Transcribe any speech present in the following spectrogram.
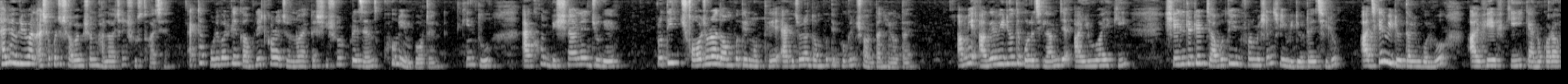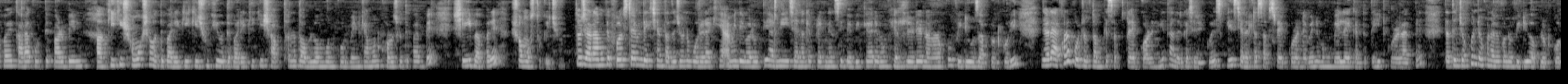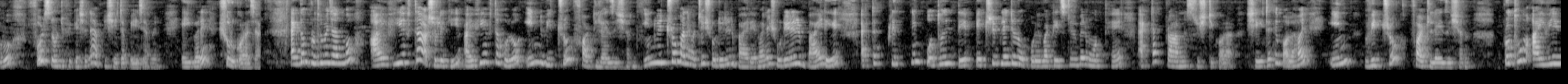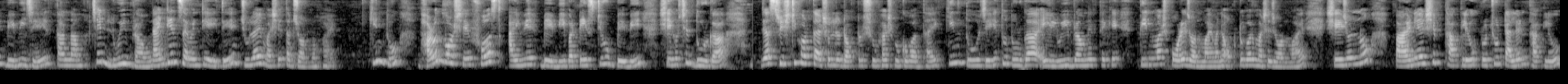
Hello everyone আশা করছি সবাই ভীষণ ভালো আছেন, সুস্থ আছেন। একটা পরিবারকে কমপ্লিট করার জন্য একটা শিশুর প্রেজেন্স খুবই ইম্পর্ট্যান্ট কিন্তু এখন বিশ্বায়নের যুগে প্রতি ছজোড়া দম্পতির মধ্যে একজোড়া দম্পতি ভোগেন সন্তানহীনতায়। আমি আগের ভিডিওতে বলেছিলাম যে আইইউআই কি? সেই রিলেটেড যাবতীয় ইনফরমেশন সেই ভিডিওটাই ছিল। আজকের ভিডিওতে আমি বলব আইভিএফ কি, কেন করা হয়, কারা করতে পারবেন কি কি সমস্যা হতে পারে, কি কি ঝুঁকি হতে পারে, কি কি সাবধানতা অবলম্বন করবেন, কেমন খরচ হতে পারবে, সেই ব্যাপারে সমস্ত কিছু। তো যারা আমাকে ফার্স্ট টাইম দেখছেন, তাদের জন্য বলে রাখি, আমি দেবারতী, আমি এই চ্যানেলে প্রেগনেন্সি বেবি কেয়ার এবং হেলথ রিলেটেড নানা রকম ভিডিওস আপলোড করি। যারা এখনও পর্যন্ত আমাকে সাবস্ক্রাইব করেননি, তাদের কাছে রিকোয়েস্ট প্লিজ চ্যানেলটা সাবস্ক্রাইব করে নেবেন এবং বেল আইকনটাতে হিট করে রাখবেন। তাতে যখন যখন আমি কোনো ভিডিও আপলোড করব ফার্স্ট নোটিফিকেশনে আপনি সেটা পেয়ে যাবেন। এইবারে শুরু করা যাক। একদম প্রথমে জানব আইভিএফটা আসলে কি? আইভিএফটা হলো in vitro fertilisation in vitro মানে হচ্ছে শরীরের বাইরে। মানে শরীরের বাইরে একটা কৃত্রিম পদ্ধতিতে পেট্রি প্লেটের ওপরে বা টেস্ট টিউবের মধ্যে একটা প্রাণ সৃষ্টি করা। সেইটাকে বলা হয় ইন ভিট্রো ফার্টিলাইজেশন প্রথম আইভিএফ বেবি যে, তার নাম হচ্ছে লুই ব্রাউন নাইনটিন সেভেন্টি এইটে জুলাই মাসে তার জন্ম হয়। কিন্তু ভারতবর্ষে ফার্স্ট আইভিএফ বেবি বা টেস্ট টিউব বেবি সে হচ্ছে দুর্গা। যার সৃষ্টিকর্তা আসলে ডক্টর সুভাষ মুখোপাধ্যায়। কিন্তু যেহেতু দুর্গা এই লুই ব্রাউনের থেকে তিন মাস পরে জন্মায় মানে অক্টোবর মাসে জন্মায়, সেই জন্য পায়নিয়ারশিপ থাকলেও, প্রচুর ট্যালেন্ট থাকলেও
